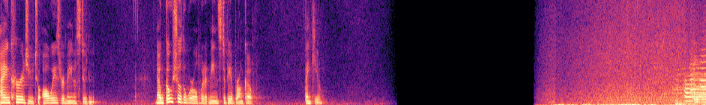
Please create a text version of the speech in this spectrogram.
I encourage you to always remain a student. Now go show the world what it means to be a Bronco. Thank you. Across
